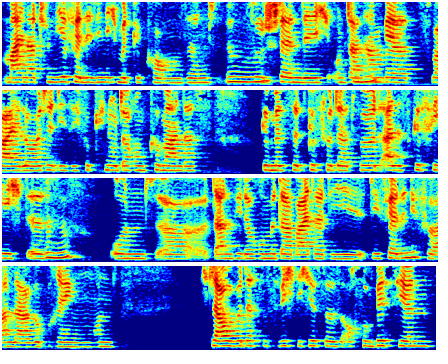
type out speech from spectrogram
meiner Turnierpferde, die nicht mitgekommen sind, mhm. zuständig. Und dann mhm. haben wir zwei Leute, die sich wirklich nur darum kümmern, dass gemistet, gefüttert wird, alles gefegt ist. Mhm und äh, dann wiederum Mitarbeiter, die die Pferde in die Führanlage bringen. Und ich glaube, dass es wichtig ist, dass es auch so ein bisschen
